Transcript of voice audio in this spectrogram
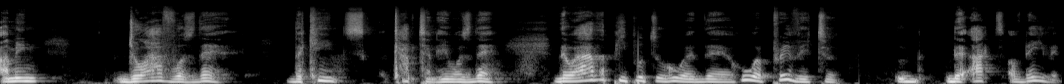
I mean, Joab was there, the king's captain, he was there. There were other people too who were there who were privy to the act of David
